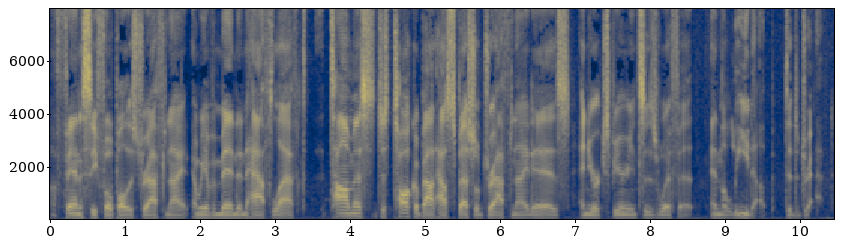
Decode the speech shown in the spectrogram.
of fantasy football is draft night, and we have a minute and a half left. Thomas, just talk about how special draft night is and your experiences with it and the lead up to the draft.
